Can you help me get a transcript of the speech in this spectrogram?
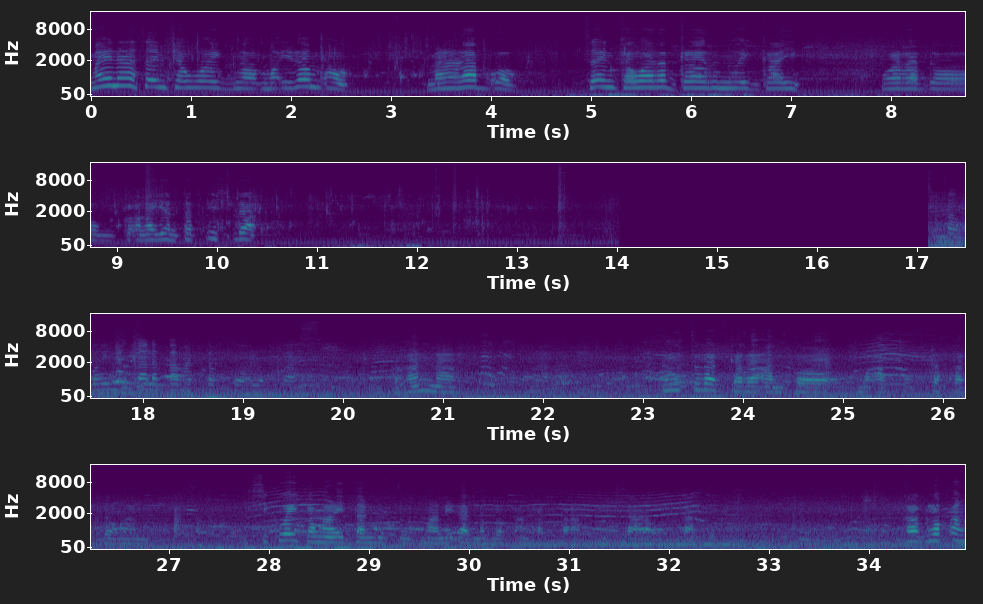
May nasan siya wag na mairam o. Manarab o. Saan ka warad klaron wag kay warad o kaangayan tat isda. Sa bahay nagkalapang at po, lukas. Kahan na. Kulturat karaan to maakot kapadongan. Si Kuway kamaritan dito, manilad naglop ang katpaa sa utak. Kaglop ang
